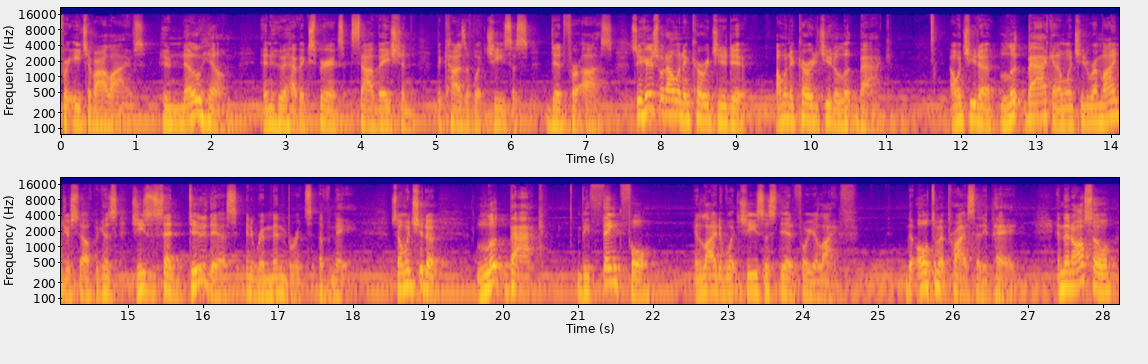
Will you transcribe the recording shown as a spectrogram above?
for each of our lives who know Him and who have experienced salvation because of what Jesus did for us. So here's what I want to encourage you to do I want to encourage you to look back. I want you to look back and I want you to remind yourself because Jesus said, Do this in remembrance of me. So I want you to look back, be thankful in light of what Jesus did for your life, the ultimate price that he paid. And then also,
